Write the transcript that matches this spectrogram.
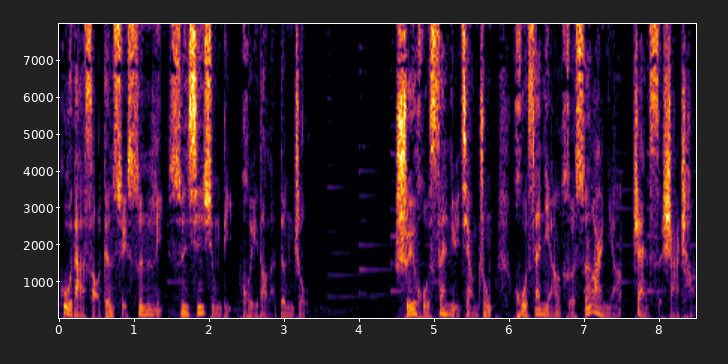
顾大嫂跟随孙立、孙新兄弟回到了登州。水浒三女将中，扈三娘和孙二娘战死沙场，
